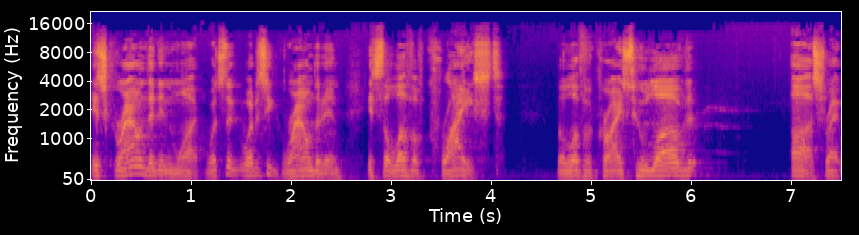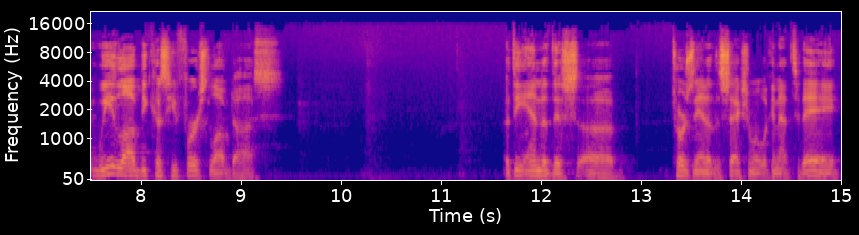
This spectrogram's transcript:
It's grounded in what? What's the, what is he grounded in? It's the love of Christ the love of Christ who loved us, right? We love because he first loved us. At the end of this, uh, towards the end of the section we're looking at today,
